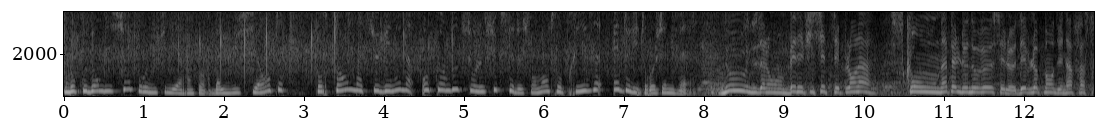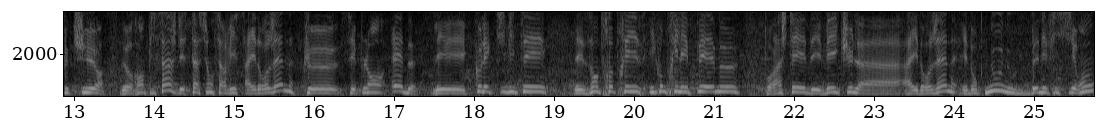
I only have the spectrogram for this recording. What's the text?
Beaucoup d'ambition pour une filière encore balbutiante. Pourtant, Mathieu Guéné n'a aucun doute sur le succès de son entreprise et de l'hydrogène vert. Nous, nous allons bénéficier de ces plans-là. Ce qu'on appelle de nos voeux, c'est le développement d'une infrastructure de remplissage des stations-service à hydrogène, que ces plans aident les collectivités, les entreprises, y compris les PME, pour acheter des véhicules à, hydrogène. Et donc nous, nous bénéficierons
